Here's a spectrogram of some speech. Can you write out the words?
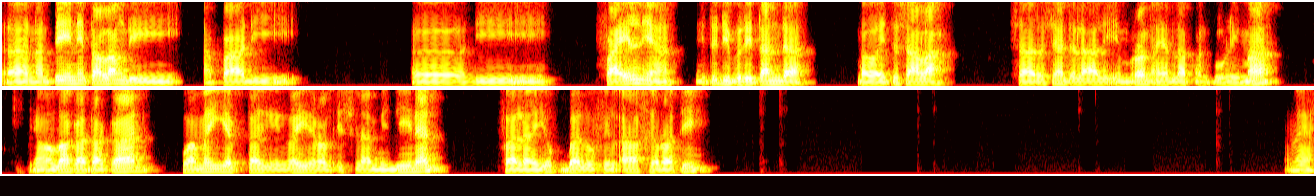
Nah, nanti ini tolong di apa di eh, di filenya itu diberi tanda bahwa itu salah. Seharusnya adalah Ali Imran ayat 85 yang Allah katakan, "Wa may yabtaghi ghairal islami dinan fala yuqbalu fil akhirati Nah,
